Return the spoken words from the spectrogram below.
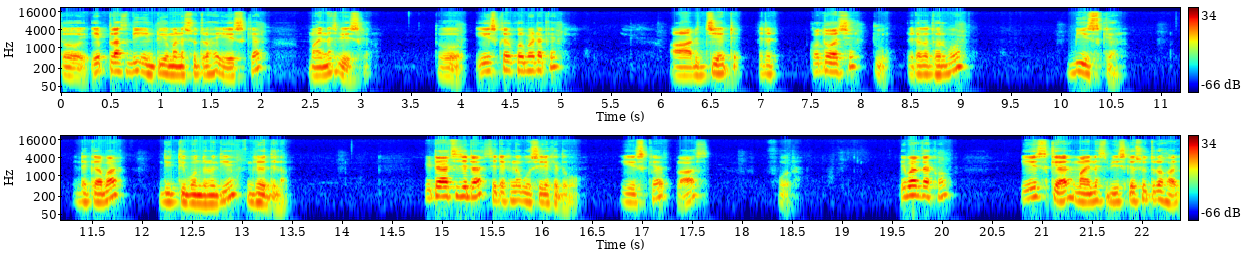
তো A plus B into A minus সূত্র হয় A square minus B square তো এ স্কোয়ার করব এটাকে, আর জেড এটা কত আছে? টু এটাকে ধরবো বি স্কোয়ার এটাকে আবার দ্বিতীয় বন্ধনী দিয়ে ঘিরে দিলাম। এটা আছে যেটা, সেটা এখানে বসিয়ে রেখে দেবো। এ স্কোয়ার প্লাস ফোর এবার দেখো A square minus B square সূত্র হয়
